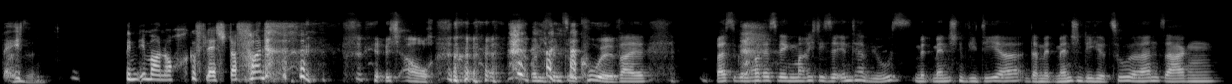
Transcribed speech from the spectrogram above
Wahnsinn. Ich bin immer noch geflasht davon. ich auch. Und ich finde es so cool, weil, weißt du, genau deswegen mache ich diese Interviews mit Menschen wie dir, damit Menschen, die hier zuhören, sagen,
